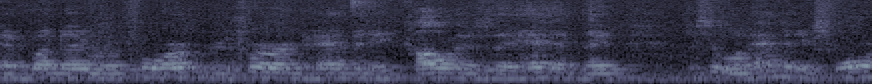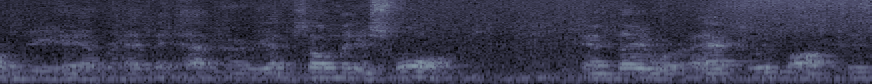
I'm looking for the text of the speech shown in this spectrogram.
And when they refer, referred to how many colonies they had, they, they said, well, how many swarms do you have? Or how many, how, you got so many swarms? And they were actually boxes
